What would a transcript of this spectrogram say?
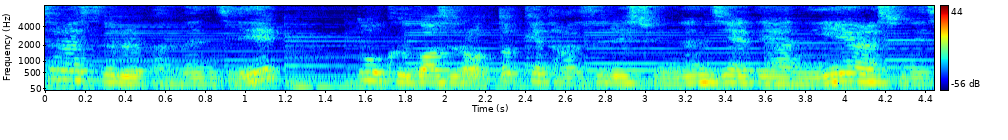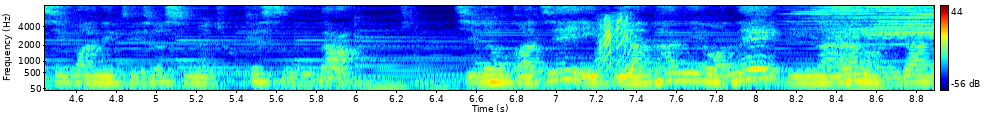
스트레스를 받는지 또 그것을 어떻게 다스릴 수 있는지에 대한 이해할 수 있는 시간이 되셨으면 좋겠습니다. 지금까지 이기한 한의원의 이나연 원장이었습니다.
